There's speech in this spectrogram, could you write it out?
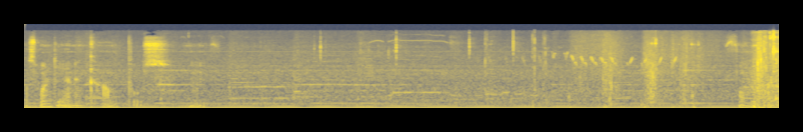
Was wollen die? Einen Campus. Hm. Vom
